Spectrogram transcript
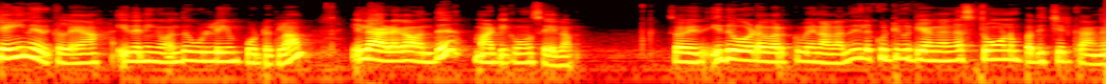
செயின் இருக்கு இல்லையா? இதை நீங்கள் வந்து உள்ளேயும் போட்டுக்கலாம். இல்லை அழகாக வந்து மாட்டிக்கவும் செய்யலாம். ஸோ இது இதோட ஒர்க் வேணாலும் வந்து இதில் குட்டி குட்டி அங்கங்கே ஸ்டோனும் பதிச்சிருக்காங்க.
